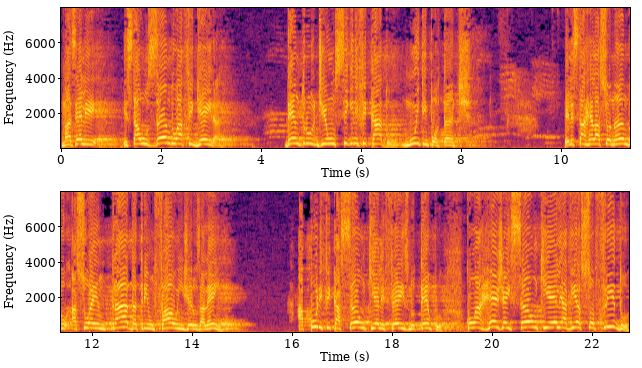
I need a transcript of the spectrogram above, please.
mas ele está usando a figueira dentro de um significado muito importante. Ele está relacionando a sua entrada triunfal em Jerusalém, a purificação que ele fez no templo, com a rejeição que ele havia sofrido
